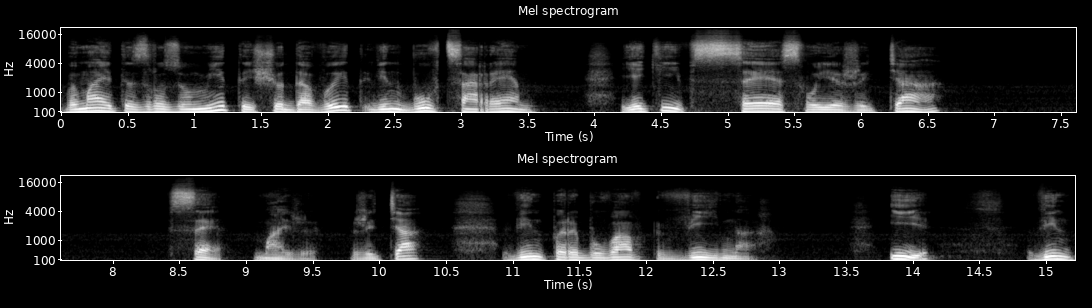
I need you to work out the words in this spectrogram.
ви маєте зрозуміти, що Давид він був царем, який все своє життя, все майже життя, він перебував в війнах. І він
